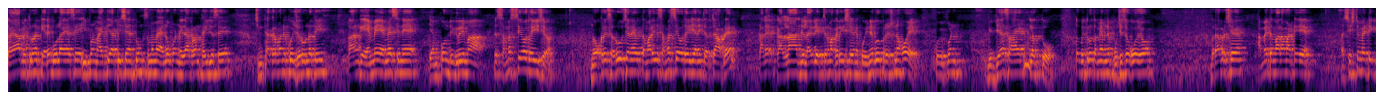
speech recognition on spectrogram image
કયા મિત્રોને ક્યારે બોલાયા છે એ પણ માહિતી આપી છે. ટૂંક સમયમાં એનું પણ નિરાકરણ થઈ જશે. ચિંતા કરવાની કોઈ જરૂર નથી, કારણ કે એમએ એમએસસી ને એમકોમ ડિગ્રીમાં જે સમસ્યાઓ થઈ છે, નોકરી શરૂ છે ને તમારી જે સમસ્યાઓ થઈ છે, એની ચર્ચા આપણે કાલે, કાલના જે લાઈવ લેક્ચરમાં કરી છે, અને કોઈને કોઈ પ્રશ્ન હોય, કોઈ પણ વિદ્યા સહાયકને લગતો, તો મિત્રો તમે એમને પૂછી શકો છો. બરાબર છે? અમે તમારા માટે સિસ્ટમેટિક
